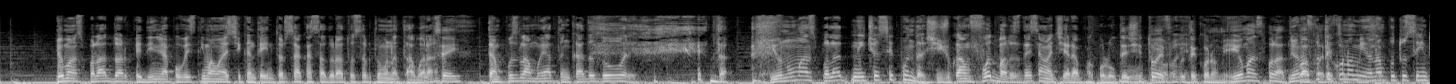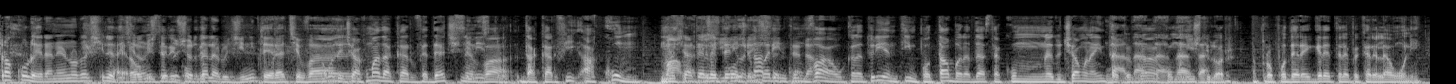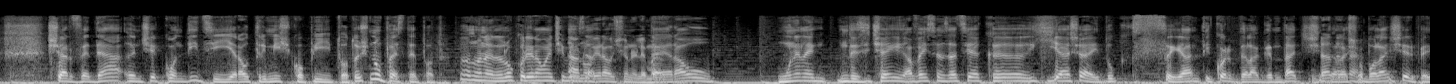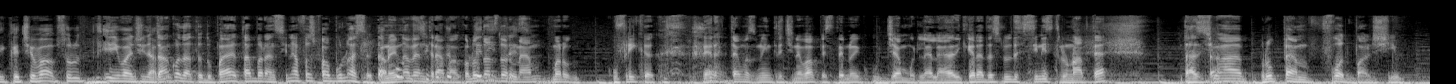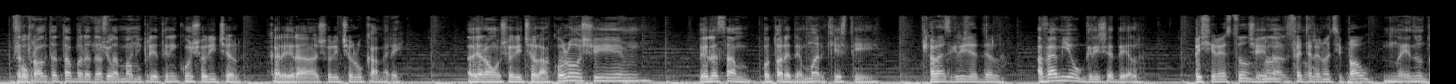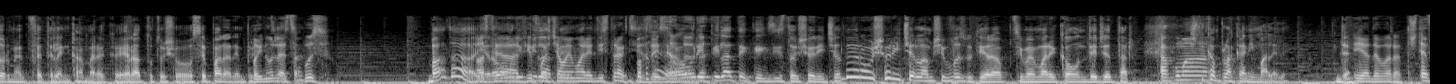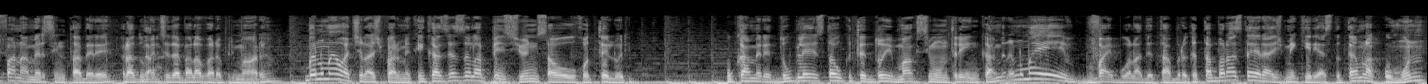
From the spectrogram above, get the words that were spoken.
Eu m-am spălat doar pe din, mi-a povestit mama și când te-ai întors acasă a durat o săptămână tabăra. Ți-ai- Te-am pus la muiat în cadă două ore. Da. Eu nu m-am spălat nicio secundă și jucam fotbal, îți dai seama ce era pe acolo. Deci și cu tu ai noroie. făcut economie. Eu m-am spălat. Eu cu n-am apă făcut rece, economie, cu eu n-am putut să intru acolo, era nenorocire. Deci erau erau niște mizerii dușuri de alea complete. ruginite, era ceva... Mamă, deci acum dacă ar vedea cineva, Sinistru. dacă ar fi acum, Mamă, nu știu, ar fi teleportată părinte, cumva, o călătorie în timp, o tabără de astea, cum ne duceam înainte Da, pe da, vremea da, da, comuniștilor, apropo de regretele pe care le au unii, și ar vedea în ce condiții erau trimiși copiii totuși, nu peste tot. În unele locuri erau mai civilizate. Da, nu, erau și unele mai- Dar erau unele unde ziceai, aveai senzația că e așa, îi duc să ia anticorp de la gândaci și Da, de da, la da. șobolan șerpi, adică ceva absolut inimaginabil. Dar încă o dată, după aia, tabăra în sine a fost fabuloasă. Că Da, noi bun, nu aveam sigur, treabă te- acolo, te doar distrezi. dormeam, mă rog, cu frică. că Era teamă să nu intre cineva peste noi cu geamurile alea, adică era destul de sinistru noaptea. Dar ziua da. rupeam fotbal și Într-o focuri, altă tabără de asta jocuri. m-am prietenit cu un șoricel, care era șoricelul camerei. Era un șoricel acolo și îi lăsam cotoare de măr, chestii. Aveați grijă de el. Aveam eu grijă de el. Păi și restul? Ceilalți nu, fetele nu. nu țipau? Nu, nu dormea cu fetele în cameră, că era totuși o separare în Păi privința nu le-ați asta. spus? Ba da, Asta erau ar fi oripilate. fost cea mai mare distracție, Ba îți da, dai erau seama. oripilate că există un șoricel. Nu era un șoricel, l-am și văzut. Era puțin mai mare ca un degetar. Acum, Știi că îmi plac animalele. Da, e adevărat. Ștefan a mers în tabere, Radu Da. merge de-abia la vară prima oară. Bă, nu mai au același parme, că îi cazează la pensiuni sau hoteluri cu camere duble, stau câte doi, maximum trei în cameră, nu mai e vibe-ul ăla de tabără, că tabăra asta era șmecheria, stăteam la comun,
